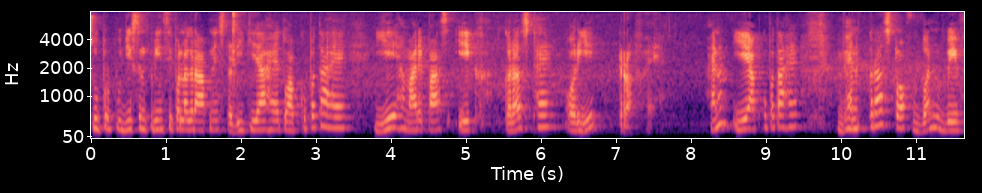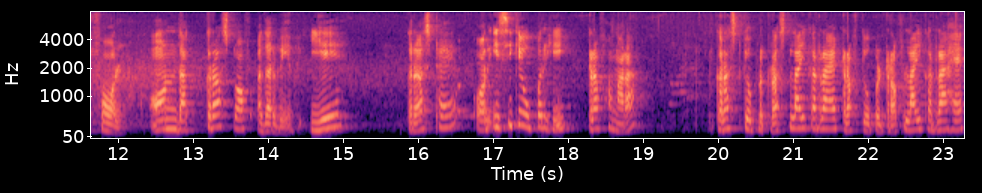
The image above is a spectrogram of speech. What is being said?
सुपर पोजिशन प्रिंसिपल अगर आपने स्टडी किया है तो आपको पता है, ये हमारे पास एक क्रस्ट है और ये ट्रफ है। है ना? ये आपको पता है when crest of one wave fall on the crest of other wave ये क्रस्ट है और इसी के ऊपर ही ट्रफ हमारा क्रस्ट के ऊपर क्रस्ट लाई कर रहा है ट्रफ के ऊपर ट्रफ लाई कर रहा है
